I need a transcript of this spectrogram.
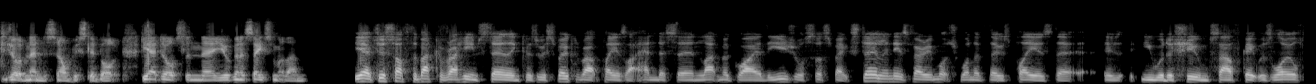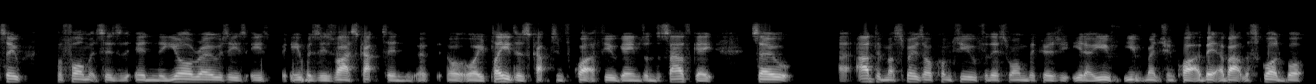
Jordan Henderson obviously. But yeah, Dawson, uh, you're going to say something then. Yeah, just off the back of Raheem Sterling, because we've spoken about players like Henderson, like Maguire, the usual suspects. Sterling is very much one of those players that is, you would assume Southgate was loyal to. Performances in the Euros, he's, he's he was his vice captain, uh, or, or he played as captain for quite a few games under Southgate. So Adam, I suppose I'll come to you for this one because you know you've you've mentioned quite a bit about the squad, but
